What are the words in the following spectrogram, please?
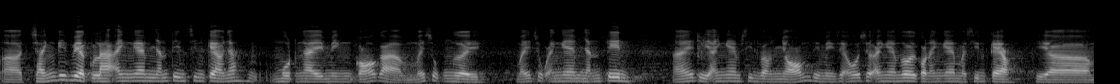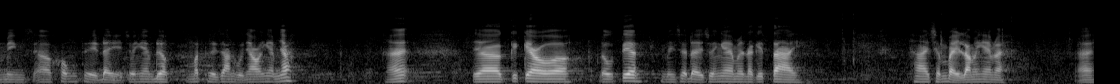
à, tránh cái việc là anh em nhắn tin xin kèo nhá. Một ngày mình có cả mấy chục người mấy chục anh em nhắn tin đấy thì anh em xin vào nhóm thì mình sẽ hỗ trợ anh em thôi. Còn anh em mà xin kèo thì uh, mình uh, không thể đẩy cho anh em được. Mất thời gian của nhau anh em nhé đấy thì uh, cái kèo uh, đầu tiên mình sẽ đẩy cho anh em đây là cái tài 2.75 anh em này. Đây.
